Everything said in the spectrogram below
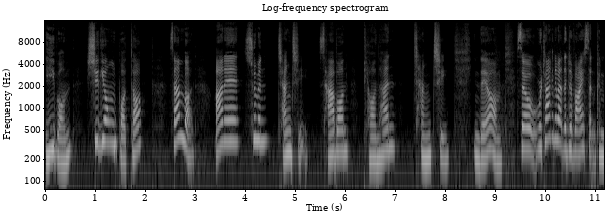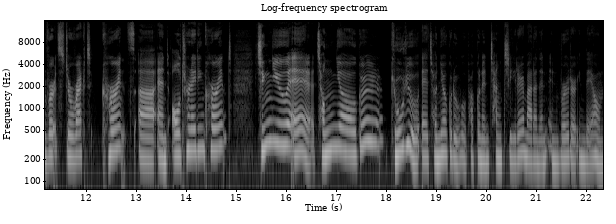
2번 식용 버터 3번 안에 숨은 장치 4번 변환 장치인데요. So we're talking about the device that converts direct currents uh, and alternating current 직류의 정력을 교류의 전력으로 바꾸는 장치를 말하는 인버터인데요.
